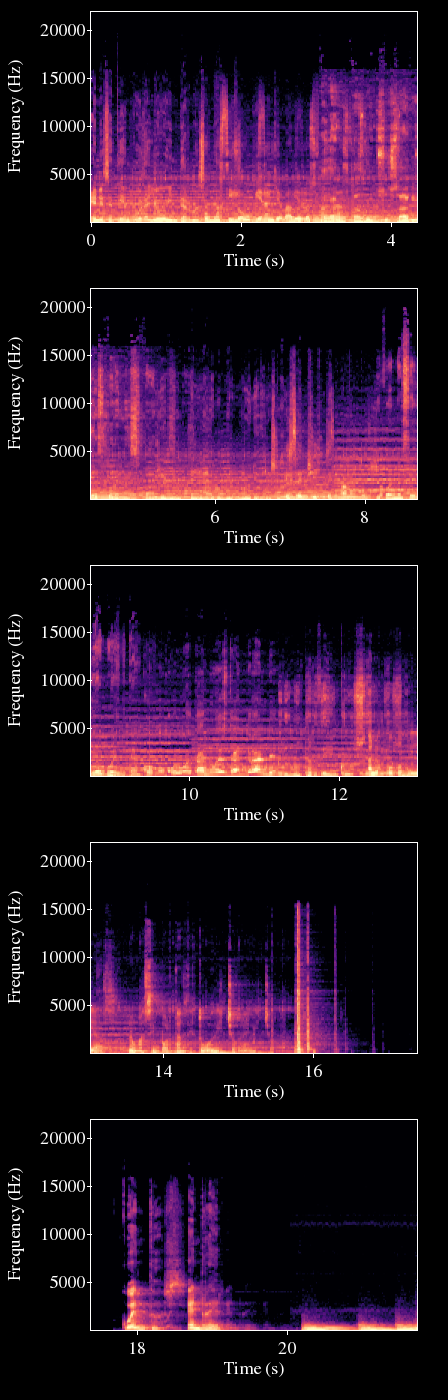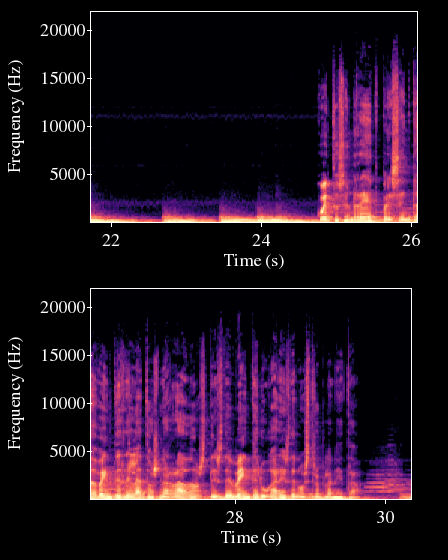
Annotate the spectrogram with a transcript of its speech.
En ese tiempo era yo interno en Como si lo hubieran llevado los fantasmas. en sus sabias por el espalda. el largo murmullo de la soledad. Ese chiste espantoso. Y cuando se dio vuelta, Como Colgatá no es tan grande. Pero no tardé en conocerlo. A los pocos días, lo más importante estuvo dicho, dicho. Cuentos en red. Cuentos en Red presenta 20 relatos narrados desde 20 lugares de nuestro planeta.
